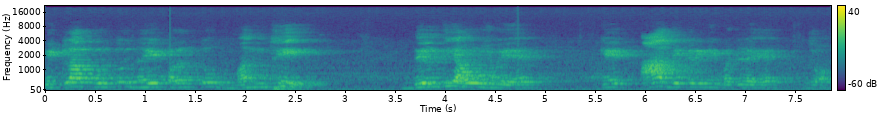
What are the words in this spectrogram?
એટલા પૂરતું નહીં, પરંતુ મનથી, દિલથી આવવું જોઈએ કે આ દીકરીની બદલે જો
